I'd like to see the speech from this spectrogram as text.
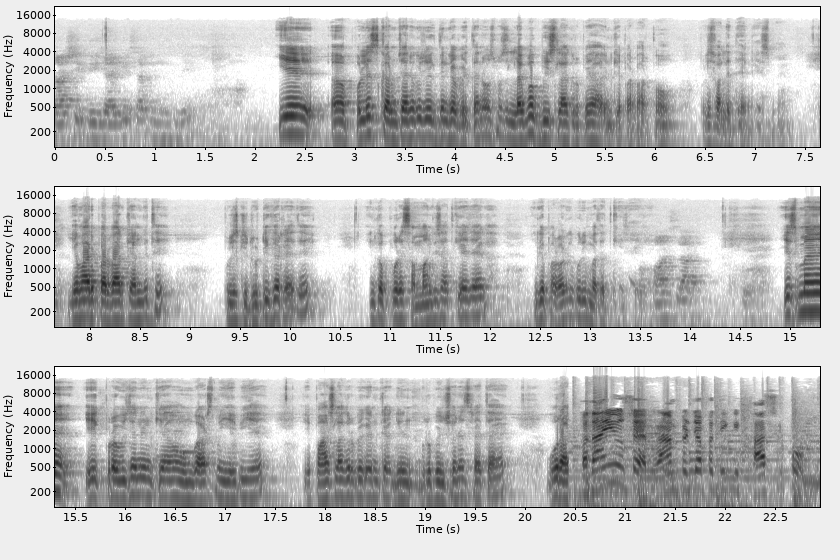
राशि दी जाएगी सर इनके लिए? ये पुलिस कर्मचारियों को जो एक दिन का वेतन है उसमें से लगभग बीस लाख रुपया इनके परिवार को पुलिस वाले देंगे इसमें। ये हमारे परिवार के अंग थे पुलिस की ड्यूटी कर रहे थे इनका पूरे सम्मान के साथ किया जाएगा इनके परिवार की पूरी मदद की जाएगी। इसमें एक प्रोविज़न इनके यहाँ होमगार्ड्स में ये भी है कि पाँच लाख रुपए का इनका ग्रुप इंश्योरेंस रहता है वो रा- बदायूं से राम प्रजापति की खास रिपोर्ट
